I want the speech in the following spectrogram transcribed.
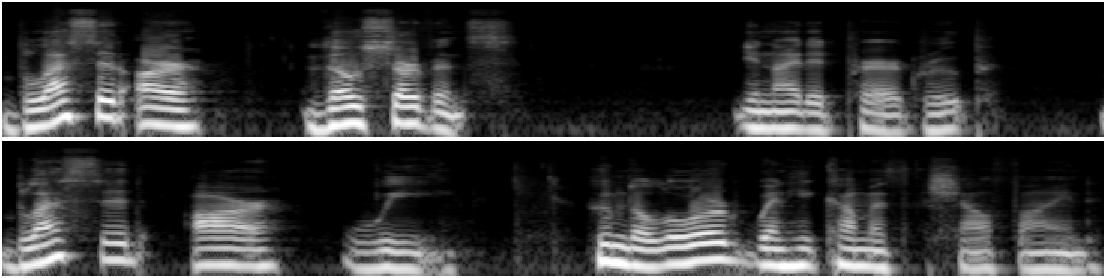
Blessed are those servants, United Prayer Group. Blessed are we, whom the Lord, when he cometh, shall find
